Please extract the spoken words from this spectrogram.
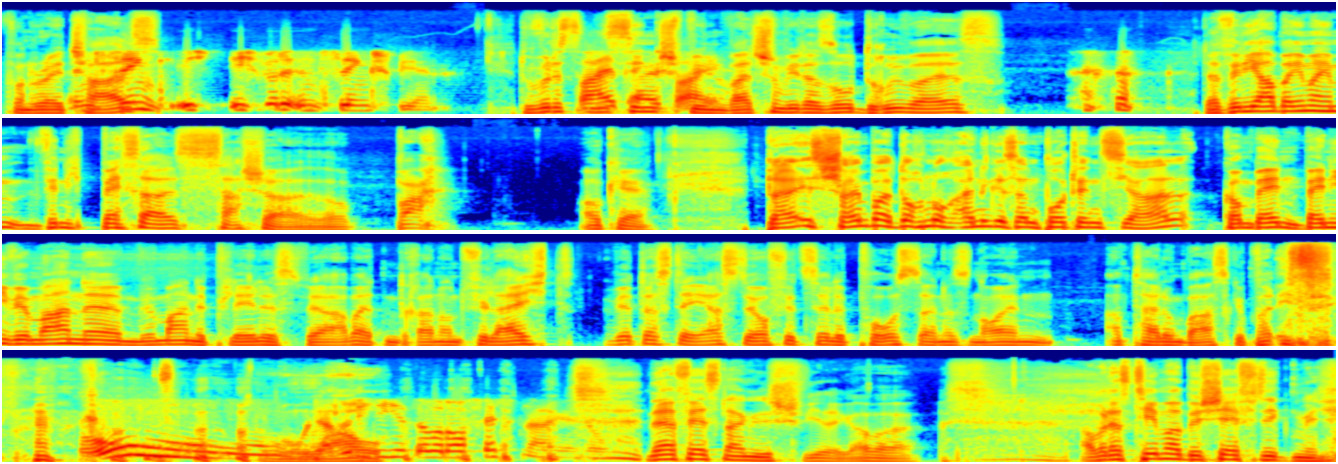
von Ray In Charles. Sync. Ich, ich würde in Sync spielen. Du würdest Bye, in Sync bye, spielen, weil es schon wieder so drüber ist. da finde ich aber immerhin finde ich besser als Sascha. Also, bah. Okay. Da ist scheinbar doch noch einiges an Potenzial. Komm, Ben, Benny, wir machen, eine, wir machen eine Playlist, wir arbeiten dran und vielleicht wird das der erste offizielle Post eines neuen Abteilung Basketball Instagram. Oh, da würde Wow. ich dich jetzt aber drauf festnageln. Na, festnageln ist schwierig, aber, aber das Thema beschäftigt mich.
